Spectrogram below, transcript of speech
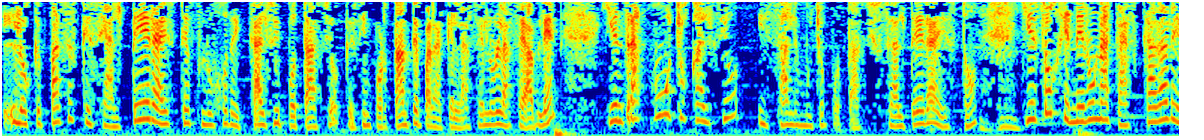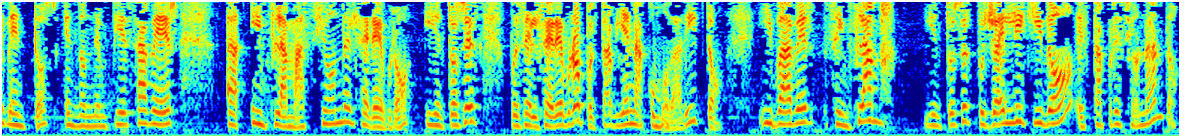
lo que pasa es que se altera este flujo de calcio y potasio, que es importante para que las células se hablen, y entra mucho calcio y sale mucho potasio. Se altera esto y eso genera una cascada de eventos en donde empieza a haber ah, inflamación del cerebro y entonces pues el cerebro pues está bien acomodadito y va a haber se inflama y entonces pues ya el líquido está presionando.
